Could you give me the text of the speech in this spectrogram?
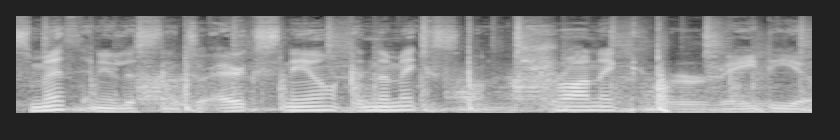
Smith, and you're listening to Eric Sneo in the mix on Tronic Radio.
